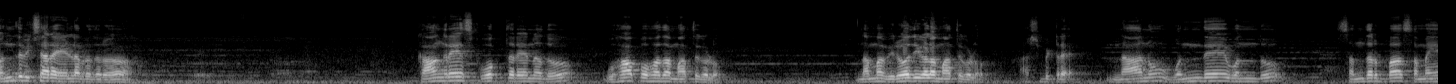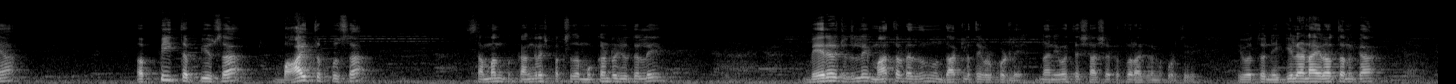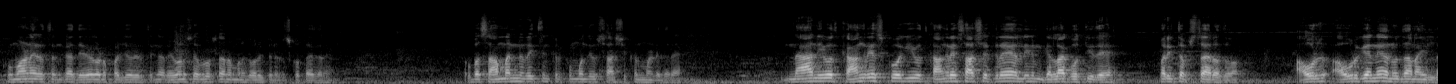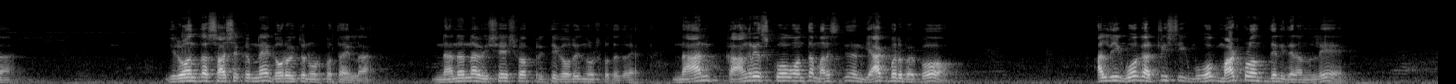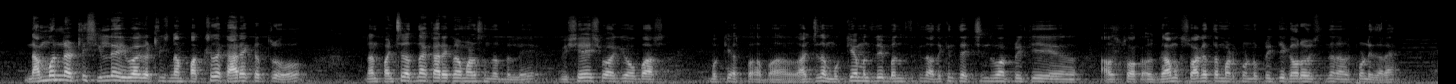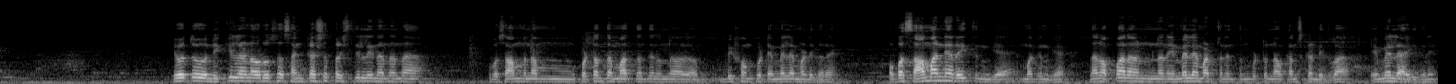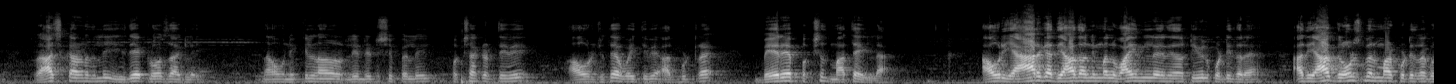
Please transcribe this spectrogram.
ಒಂದು ವಿಚಾರ ಹೇಳ ಬ್ರದರು. ಕಾಂಗ್ರೆಸ್ ಹೋಗ್ತಾರೆ ಅನ್ನೋದು ಊಹಾಪೋಹದ ಮಾತುಗಳು, ನಮ್ಮ ವಿರೋಧಿಗಳ ಮಾತುಗಳು. ಅಷ್ಟು ಬಿಟ್ಟರೆ ನಾನು ಒಂದೇ ಒಂದು ಸಂದರ್ಭ, ಸಮಯ, ಅಪ್ಪಿ ತಪ್ಪಿಯೂ ಸಹ, ಬಾಯಿ ತಪ್ಪು ಸಹ ಸಂಬಂಧ, ಕಾಂಗ್ರೆಸ್ ಪಕ್ಷದ ಮುಖಂಡರ ಜೊತೆಲಿ, ಬೇರೆಯವ್ರ ಜೊತೆಲಿ ಮಾತಾಡೋದನ್ನು ದಾಖಲಾತಿಗಳು ಕೊಡಲಿ. ನಾನು ಇವತ್ತೇ ಶಾಸಕತ್ವ ರಾಜೀನಾಮೆ ಕೊಡ್ತೀವಿ. ಇವತ್ತು ನಿಖಿಲಣ್ಣ ಇರೋ ತನಕ ಕುಮಾರಣ್ಣ ಇರೋ ತನಕ, ದೇವೇಗೌಡ ಇರೋ ತನಕ ರೇವಣ ಸಾಹೇಬರು ಸಹ ನಮ್ಮನ್ನು ಗೌರವ ನಡೆಸ್ಕೊತಾ ಇದ್ದಾರೆ. ಒಬ್ಬ ಸಾಮಾನ್ಯ ರೈತನ ಕರ್ಕೊಂಬಂದು ಇವ್ರು ಶಾಸಕನ ಮಾಡಿದ್ದಾರೆ. ನಾನು ಇವತ್ತು ಕಾಂಗ್ರೆಸ್ಗೆ ಹೋಗಿ ಇವತ್ತು ಕಾಂಗ್ರೆಸ್ ಶಾಸಕರೇ ಅಲ್ಲಿ ನಿಮಗೆಲ್ಲ ಗೊತ್ತಿದೆ, ಪರಿತಪಿಸ್ತಾ ಇರೋದು. ಅವ್ರ ಅವ್ರಿಗೇ ಅನುದಾನ ಇಲ್ಲ. ಇರುವಂಥ ಶಾಸಕರನ್ನೇ ಗೌರವಿತ ನೋಡ್ಕೋತಾ ಇಲ್ಲ. ನನ್ನನ್ನು ವಿಶೇಷವಾಗಿ ಪ್ರೀತಿ ಗೌರವ ನೋಡ್ಕೋತಾ ಇದ್ದಾರೆ. ನಾನು ಕಾಂಗ್ರೆಸ್ಗೆ ಹೋಗುವಂಥ ಮನಸ್ಥಿತಿ ನನಗೆ ಯಾಕೆ ಬರಬೇಕು? ಅಲ್ಲಿಗೆ ಹೋಗಿ ಅಟ್ಲೀಸ್ಟ್ ಈಗ ಹೋಗಿ ಮಾಡ್ಕೊಳ್ಳೋಂಥದ್ದೇನಿದೆ ನನ್ನಲ್ಲಿ? ನಮ್ಮನ್ನು ಅಟ್ಲೀಸ್ಟ್ ಇಲ್ಲೇ ಇವಾಗ ಅಟ್ಲೀಸ್ಟ್ ನಮ್ಮ ಪಕ್ಷದ ಕಾರ್ಯಕರ್ತರು ನಾನು ಪಂಚರತ್ನ ಕಾರ್ಯಕ್ರಮ ಮಾಡೋ ಸಂದರ್ಭದಲ್ಲಿ ವಿಶೇಷವಾಗಿ ಒಬ್ಬ ಮುಖ್ಯ ರಾಜ್ಯದ ಮುಖ್ಯಮಂತ್ರಿ ಬಂದಕ್ಕಿಂತ ಅದಕ್ಕಿಂತ ಹೆಚ್ಚಿನ ಪ್ರೀತಿ ಸ್ವಾ ಗ್ರಾಮಕ್ಕೆ ಸ್ವಾಗತ ಮಾಡಿಕೊಂಡು ಪ್ರೀತಿ ಗೌರವಿಸಿದ ನಡ್ಕೊಂಡಿದ್ದಾರೆ ಇವತ್ತು ನಿಖಿಲ್ ಅಣ್ಣವರು ಸಹ ಸಂಕಷ್ಟ ಪರಿಸ್ಥಿತಿಯಲ್ಲಿ ನನ್ನನ್ನು ಒಬ್ಬ ಸಾಮ ನಮ್ಮ ಕೊಟ್ಟಂಥ ಮಾತಿನಂತೆ ನನ್ನ ಬಿ ಫಾರ್ಮ್ ಕೊಟ್ಟು ಎಂ ಎಲ್ ಎ ಮಾಡಿದ್ದಾರೆ. ಒಬ್ಬ ಸಾಮಾನ್ಯ ರೈತನಿಗೆ, ಮಗನಿಗೆ ನಾನು ಅಪ್ಪ ನಾನು ನಾನು ಎಂ ಎಲ್ ಎ ಮಾಡ್ತಾನೆ ಅಂತ ಅಂದ್ಬಿಟ್ಟು ನಾವು ಕನ್ಸ್ಕೊಂಡಿದ್ವಾ? ಎಂ ಎಲ್ ಎ ಆಗಿದ್ದೀನಿ. ರಾಜಕಾರಣದಲ್ಲಿ ಇದೇ ಕ್ಲೋಸ್ ಆಗಲಿ, ನಾವು ನಿಖಿಲ್ನವ್ರ ಲೀಡರ್ಶಿಪ್ಪಲ್ಲಿ ಪಕ್ಷ ಕಟ್ತೀವಿ, ಅವ್ರ ಜೊತೆ ಒಯ್ತೀವಿ ಅದು ಬಿಟ್ಟರೆ ಬೇರೆ ಪಕ್ಷದ ಮಾತೇ ಇಲ್ಲ. ಅವ್ರು ಯಾರಿಗೆ ಅದು ಯಾವುದೋ ನಿಮ್ಮಲ್ಲಿ ವಾಹಿನಿ ಟಿ ವಿಲಿ ಕೊಟ್ಟಿದ್ದಾರೆ, ಅದು ಯಾವ ಗ್ರೌಂಡ್ಸ್ ಮೇಲೆ ಮಾಡಿಕೊಟ್ಟಿದ್ರೆ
